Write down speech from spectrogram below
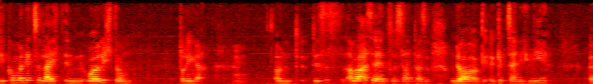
Die kann man nicht so leicht in eine Richtung bringen. Und das ist aber auch sehr interessant. Also, und da gibt es eigentlich nie äh,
